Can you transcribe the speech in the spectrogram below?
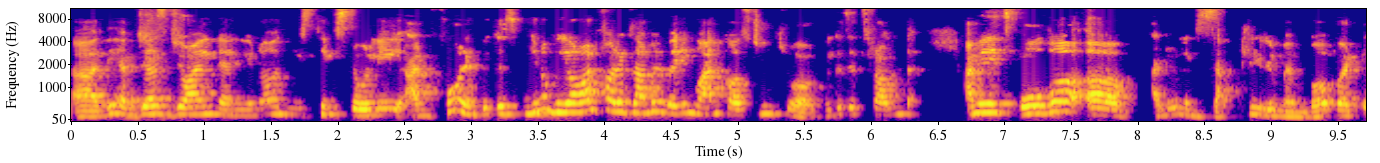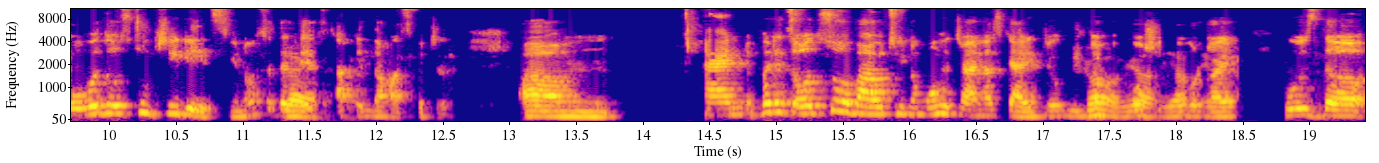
Uh, they have just joined and, you know, these things slowly unfold because, you know, we all, for example, wearing one costume throughout because it's from the, I mean, it's over, I don't exactly remember, but over those two, three days, you know, so that right. they're stuck in the hospital. Um, and but it's also about you know Mohit Raina's character, who's oh, Dr. Yeah, yeah. who's the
